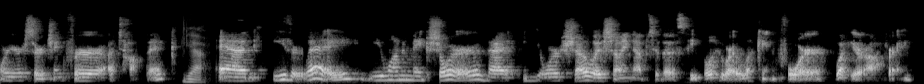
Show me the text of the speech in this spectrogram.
or you're searching for a topic Yeah. and either way, you want to make sure that your show is showing up to those people who are looking for what you're offering.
